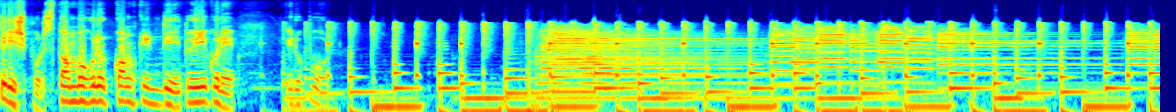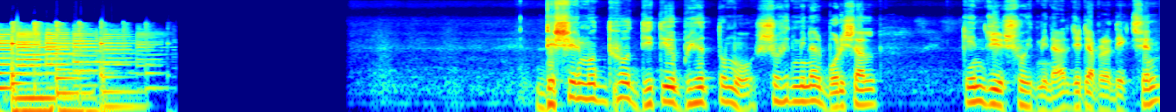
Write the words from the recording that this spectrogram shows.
তিরিশ ফুট। স্তম্ভগুলোর কংক্রিট দিয়ে তৈরি করে এর উপর দেশের মধ্যে দ্বিতীয় বৃহত্তম শহীদ মিনার বরিশাল, কেন্দ্রীয় শহীদ মিনার, যেটি আপনারা দেখছেন,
